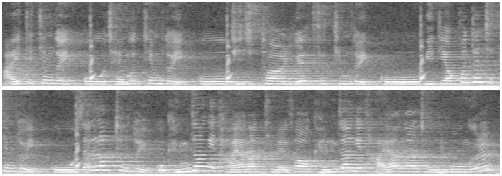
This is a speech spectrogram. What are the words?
IT 팀도 있고 재무 팀도 있고 디지털 UX 팀도 있고 미디어 콘텐츠 팀도 있고 셀럽 팀도 있고 굉장히 다양한 팀에서 굉장히 다양한 전공을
